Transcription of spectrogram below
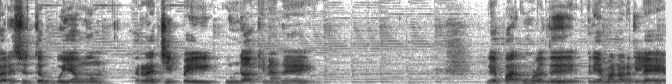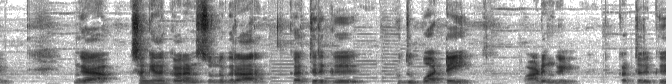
பரிசுத்த புயமும் ரட்சிப்பை உண்டாக்கினது. இங்கே பார்க்கும் பொழுது பிரியமானவர்களே இங்கே சங்கீதக்காரன் சொல்லுகிறார் கத்திற்கு புதுப்பாட்டை பாடுங்கள். கத்திற்கு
